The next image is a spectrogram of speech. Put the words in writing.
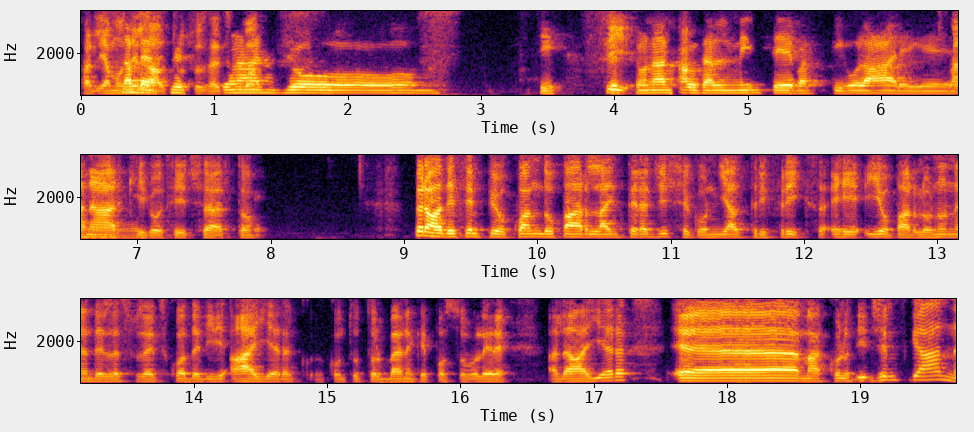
parliamo vabbè, dell'altro Squad. Sì, sì, personaggio ah, talmente particolare che... Anarchico, sì, certo. Però, ad esempio, quando parla, interagisce con gli altri freaks, e io parlo non del Suicide Squad di Ayer, con tutto il bene che posso volere ad Ayer, eh, ma quello di James Gunn,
